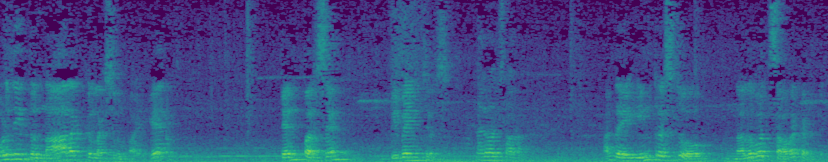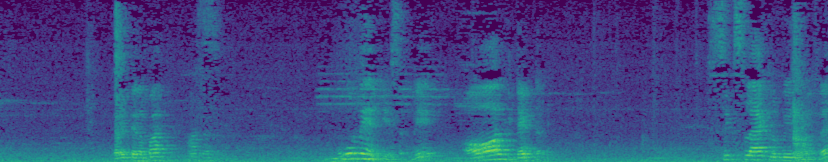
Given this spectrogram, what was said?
ಉಳಿದಿದ್ದು ನಾಲ್ಕು ಲಕ್ಷ ರೂಪಾಯಿಗೆ ಟೆನ್ ಪರ್ಸೆಂಟ್ ಡಿಬೆಂಚರ್ಸ್ ನಲವತ್ತು ಸಾವಿರ. ಅಂದ್ರೆ ಇಂಟ್ರೆಸ್ಟ್ ನಲವತ್ತು ಸಾವಿರ ಕಟ್ಟಬೇಕು. ಕರೆಕ್ಟ್ ಏನಪ್ಪಾ? ಮೂರನೇ ಕೇಸಲ್ಲಿ all debt six lakh rupees ಮೇಲೆ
